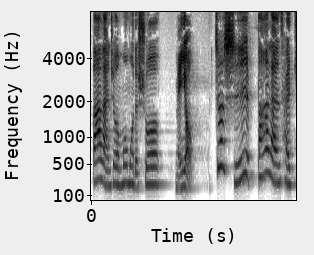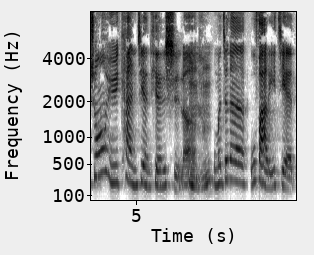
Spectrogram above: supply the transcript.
巴兰就默默的说：“没有。”这时，巴兰才终于看见天使了。嗯，我们真的无法理解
